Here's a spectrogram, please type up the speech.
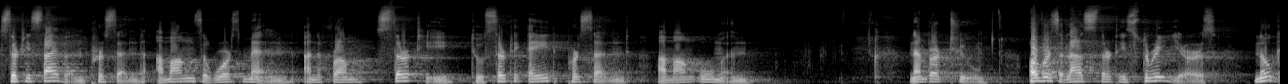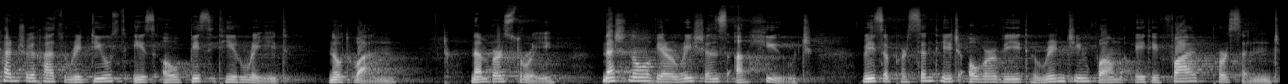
37% among the world's men and from 30 to 38% among women. Number two, over the last 33 years, no country has reduced its obesity rate. Note 1. Number 3. National variations are huge with a percentage overweight ranging from 85%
